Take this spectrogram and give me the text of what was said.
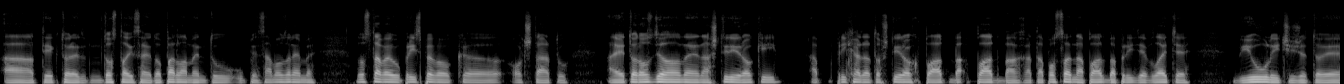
a tie, ktoré dostali sa aj do parlamentu, úplne samozrejme, dostávajú príspevok eh, od štátu. A je to rozdelené na 4 roky a prichádza to v štyroch platba, platbách a tá posledná platba príde v lete v júli, čiže to je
